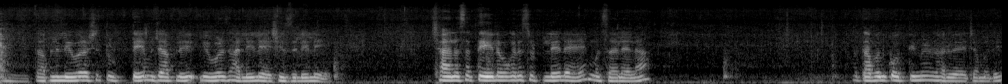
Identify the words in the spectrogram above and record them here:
हं, तर आपली लिव्हर अशी तुटते म्हणजे आपली लिव्हर झालेली आहे शिजलेली आहे. छान असं तेल वगैरे सुटलेलं आहे मसाल्याला. आता आपण कोथिंबीर घालूया याच्यामध्ये.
